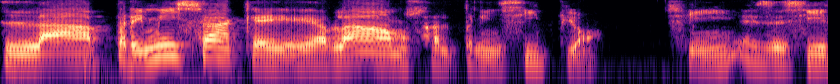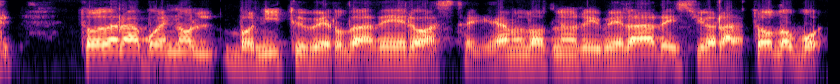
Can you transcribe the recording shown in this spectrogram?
La premisa que hablábamos al principio, ¿sí? Es decir, todo era bueno, bonito y verdadero hasta que llegaron los neoliberales y ahora todo,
